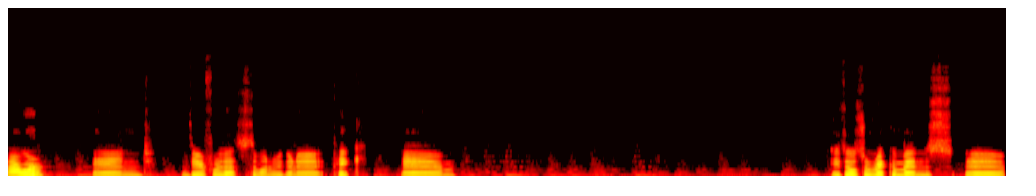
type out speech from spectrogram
power, and therefore that's the one we're gonna pick. Um, it also recommends uh,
